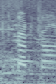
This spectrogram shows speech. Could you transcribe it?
red card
